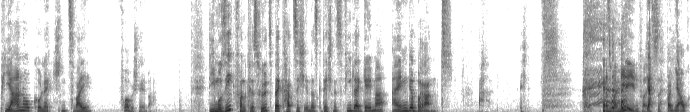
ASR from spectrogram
Piano Collection 2, vorbestellbar. Die Musik von Chris Hülsbeck hat sich in das Gedächtnis vieler Gamer eingebrannt. Also bei mir Ja, jedenfalls. bei mir auch.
